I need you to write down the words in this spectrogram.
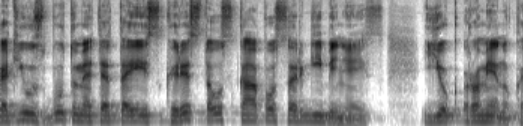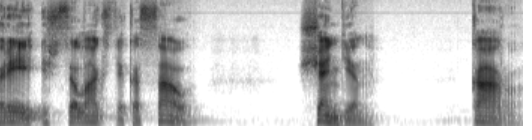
kad jūs būtumėte tais Kristaus kapo sargybiniais, juk romėnų kariai išsilakstė kas savo. Šiandien karo,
